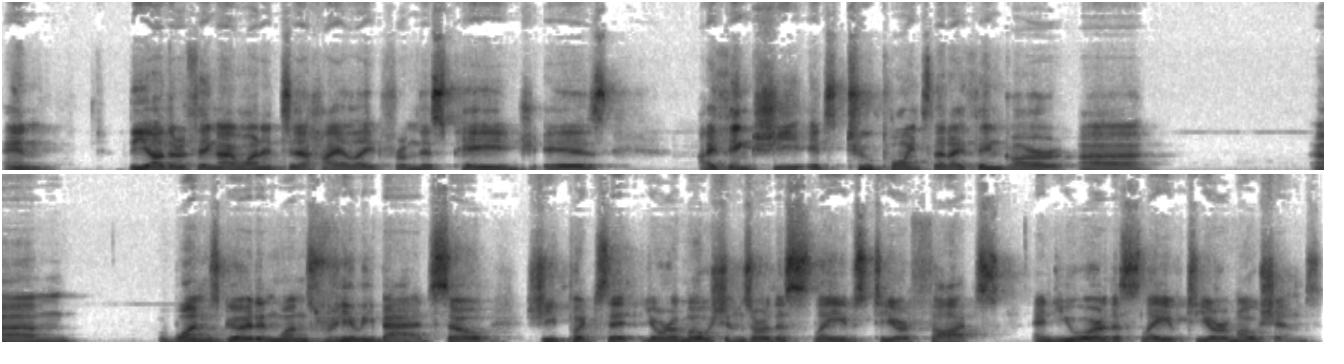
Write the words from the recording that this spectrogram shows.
and the other thing i wanted to highlight from this page is i think she it's two points that i think are uh, um, one's good and one's really bad. So she puts it your emotions are the slaves to your thoughts, and you are the slave to your emotions.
